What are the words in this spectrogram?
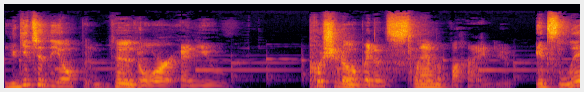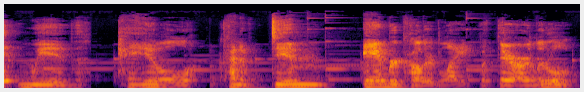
you get to the open to the door and you push it open and slam it behind you. It's lit with pale, kind of dim amber colored light, but there are little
